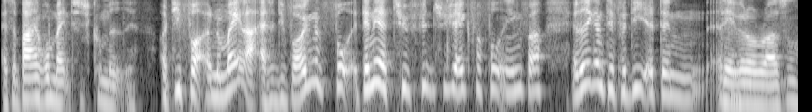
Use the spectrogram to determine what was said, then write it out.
Altså bare en romantisk komedie. Og de får normalt, altså de får ikke noget fod, den her type film, synes jeg ikke får foden indenfor. Jeg ved ikke, om det er fordi, at den... Altså, David O. Russell,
